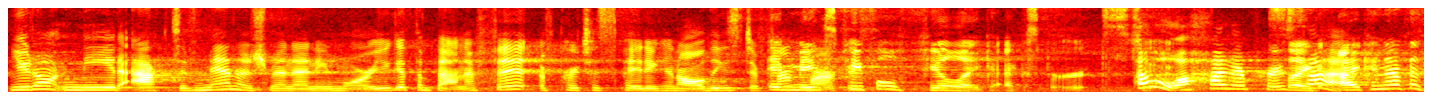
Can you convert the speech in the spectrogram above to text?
You don't need active management anymore. You get the benefit of participating in all these different. It makes markets. people feel like experts. too. Oh, 100%. It's like I can have a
